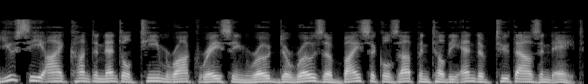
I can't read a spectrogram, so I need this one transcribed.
UCI Continental Team Rock Racing rode De Rosa bicycles up until the end of 2008.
